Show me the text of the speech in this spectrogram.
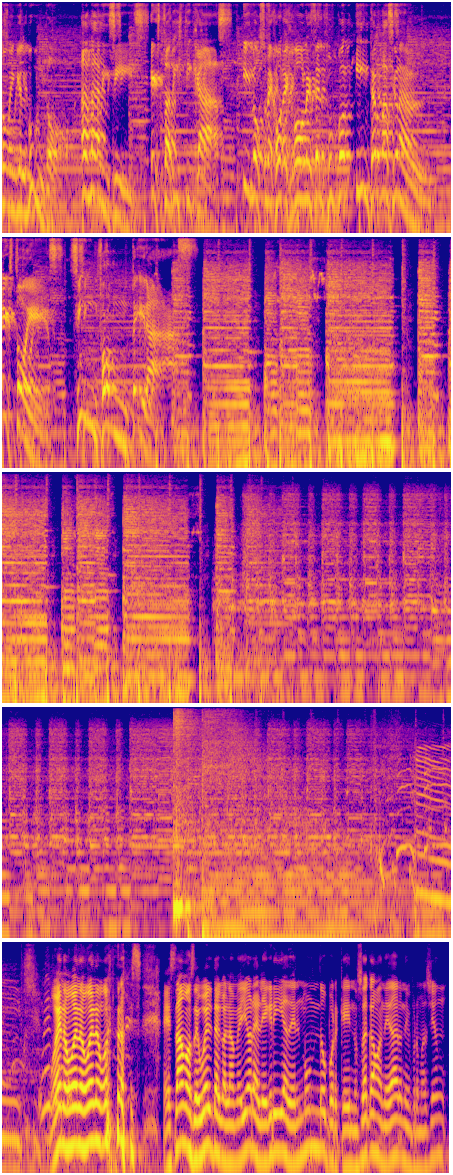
En el mundo, análisis, estadísticas y los mejores goles del fútbol internacional. Esto es Sin Fronteras. Bueno, bueno. Estamos de vuelta con la mayor alegría del mundo porque nos acaban de dar una información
